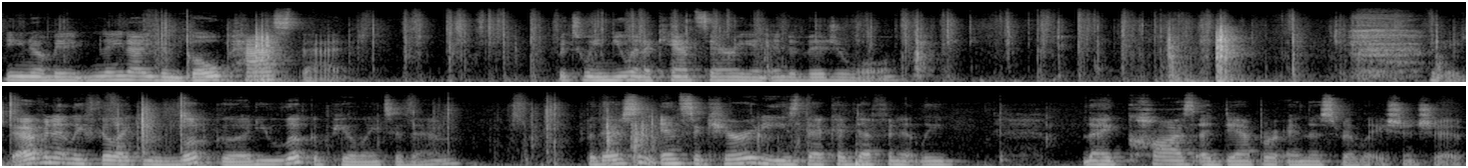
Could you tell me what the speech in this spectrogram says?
you know, may, may not even go past that between you and a Cancerian individual. But they definitely feel like you look good. You look appealing to them. But there's some insecurities that could definitely like cause a damper in this relationship.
